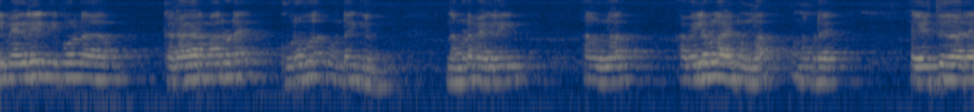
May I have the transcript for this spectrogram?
ഈ മേഖലയിൽ ഇപ്പോൾ കലാകാരന്മാരുടെ കുറവ് ഉണ്ടെങ്കിലും നമ്മുടെ മേഖലയിൽ ഉള്ള അവൈലബിൾ ആയിട്ടുള്ള നമ്മുടെ എഴുത്തുകാരെ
